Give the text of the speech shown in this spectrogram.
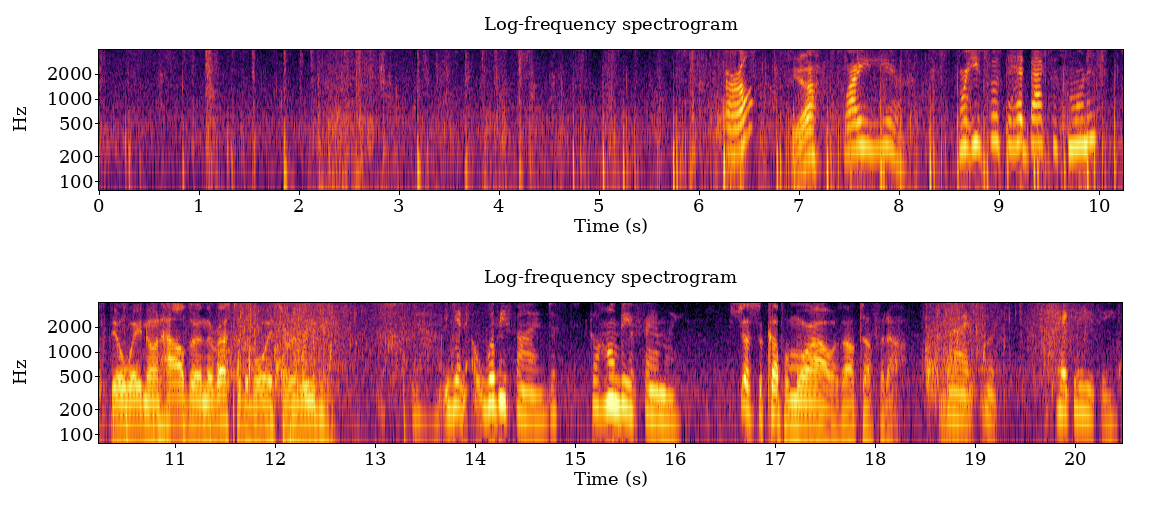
Yeah? Why are you here? Weren't you supposed to head back this morning? Still waiting on Hauser and the rest of the boys to relieve me. No, you know, we'll be fine. Just go home to your family. It's just a couple more hours. I'll tough it out. All right, look, take it easy.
